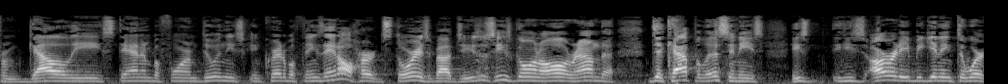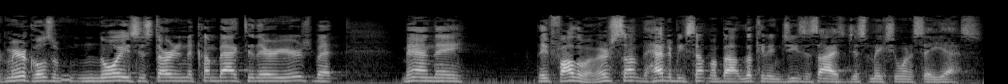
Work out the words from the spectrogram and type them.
from Galilee standing before him, doing these incredible things. They'd all heard stories about Jesus. He's going all around the Decapolis and he's, he's, he's already beginning to work miracles. Noise is starting to come back to their ears, but man, they, they follow him. There's something, there had to be something about looking in Jesus' eyes that just makes you want to say yes.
